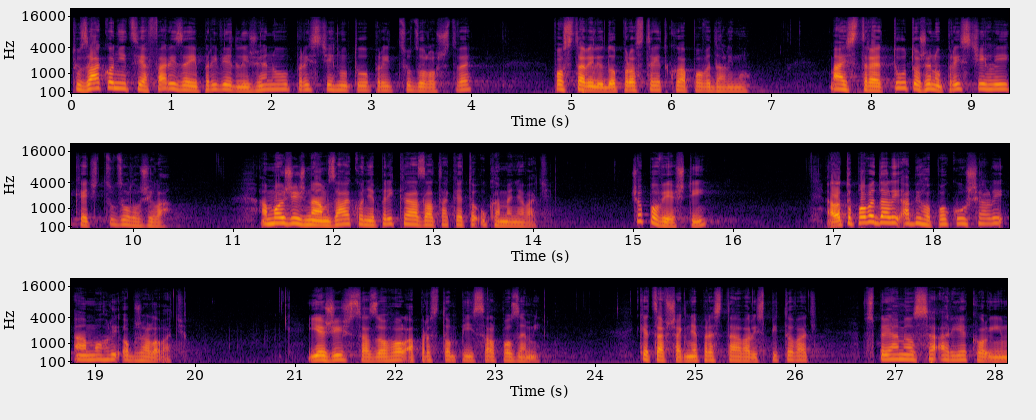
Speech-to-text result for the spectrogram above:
Tu zákonníci a farizei priviedli ženu pristihnutú pri cudzoložstve, postavili do prostriedku a povedali mu Majstre, túto ženu pristihli, keď cudzoložila. A Mojžiš nám v zákone prikázal takéto ukameňovať. Čo povieš ty? Ale to povedali, aby ho pokúšali a mohli obžalovať. Ježiš sa zohol a prstom písal po zemi. Keď sa však neprestávali spytovať, vzpriamil sa a riekol im,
